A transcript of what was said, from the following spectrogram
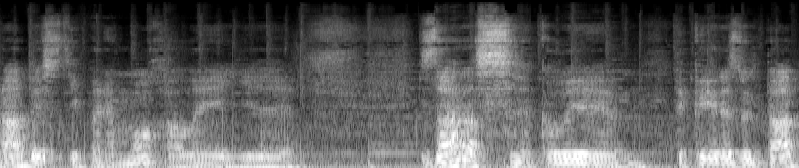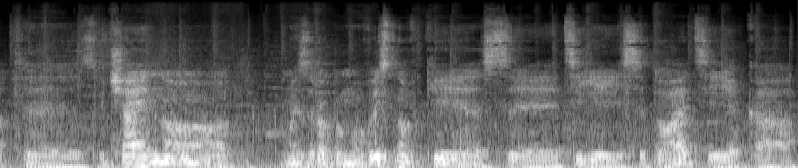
радості, перемог, але й е, зараз, коли такий результат, е, звичайно, ми зробимо висновки з цієї ситуації, яка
